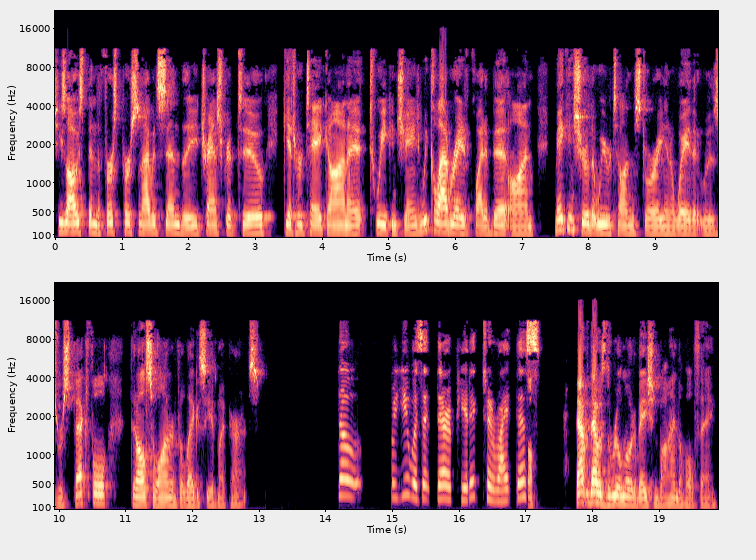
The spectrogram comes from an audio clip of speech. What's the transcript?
she's always been the first person I would send the transcript to, get her take on it, tweak and change. We collaborated quite a bit on making sure that we were telling the story in a way that was respectful, that also honored the legacy of my parents. So for you, was it therapeutic to write this? Oh, that, that was the real motivation behind the whole thing.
